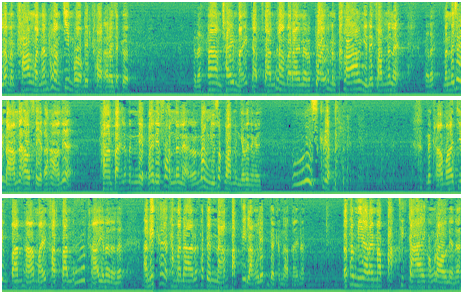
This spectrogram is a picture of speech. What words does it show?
แล้วมันค้างมันนั้นห้ามจิ้มออกเด็ดขาดอะไรจะเกิด นะห้ามใช้ไหมกัดฟันห้ามอะไรนะปล่อยให้มันค้างอยู่ในฟันนั่นแหละนะมันไม่ใช่หนามนะเอาเศษอาหารเนี่ยทานไปแล้วมันเหน็บไว้ในฟันนั่นแหละนั่งอยู่สักวันหนึ่งจะเป็นยังไงเครียดนะขาไม้จิ้มฟันหาไหมขัดฟันขาอย่างนั้นนะอันนี้แค่ธรรมดานะถ้าเป็นหนามปักที่หลังเล็บจะขนาดไหนนะแล้วถ้ามีอะไรมาปักที่กายของเราเนี่ยนะ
